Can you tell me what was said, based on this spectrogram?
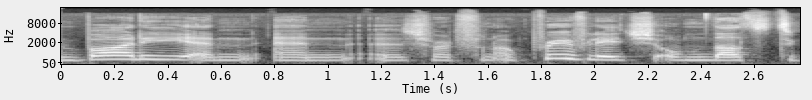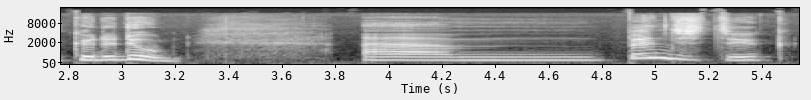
body en, en een soort van ook privilege om dat te kunnen doen. Ehm, punt is natuurlijk,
